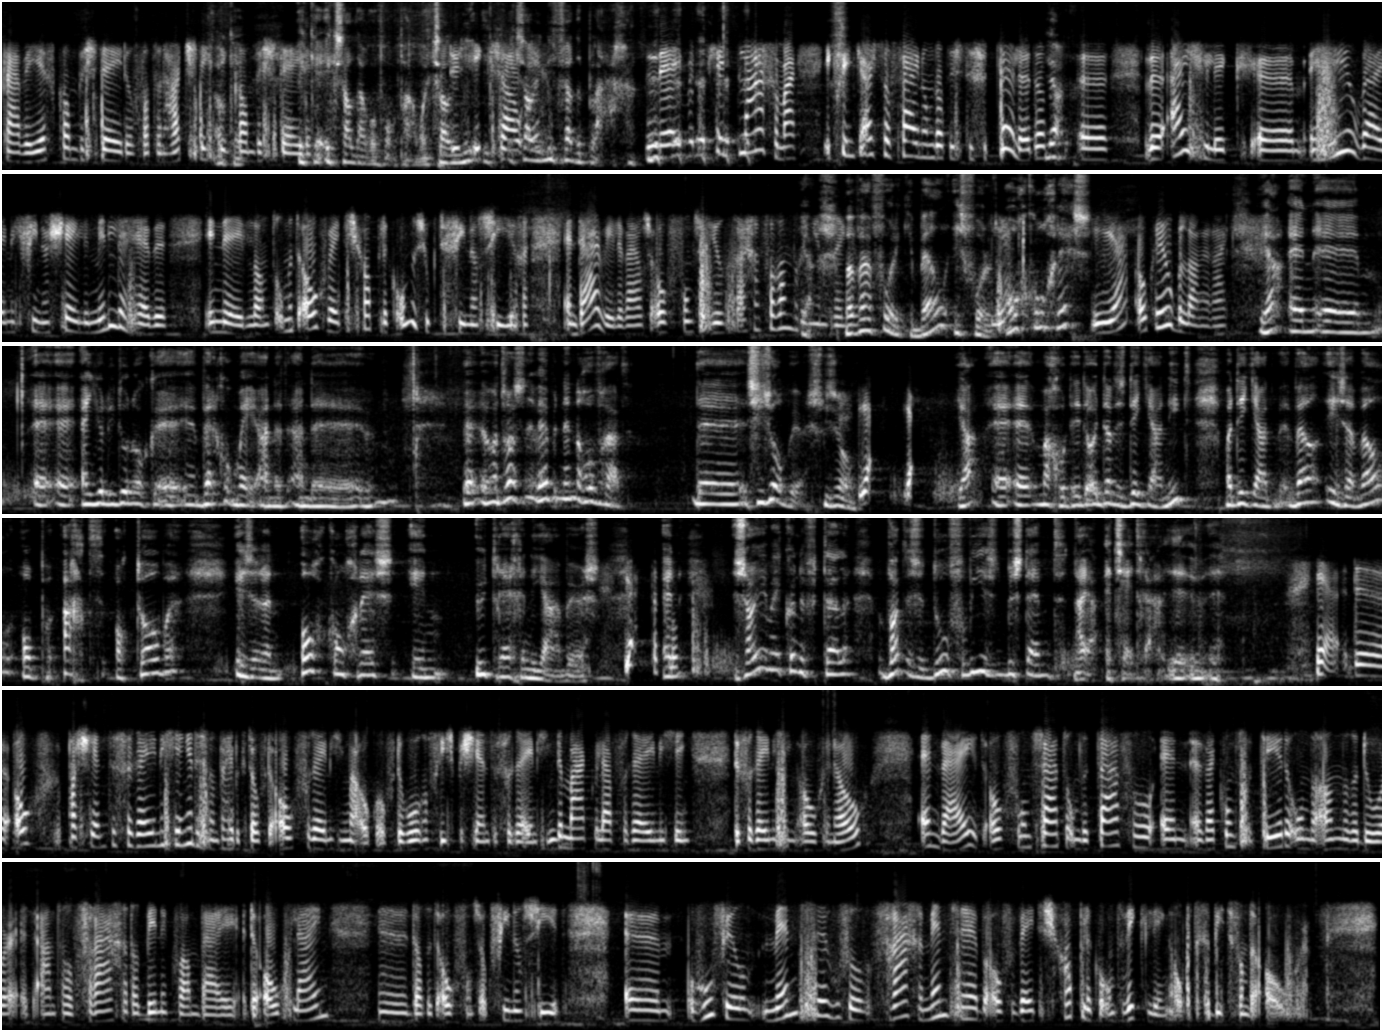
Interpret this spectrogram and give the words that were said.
KWF kan besteden of wat een hartstichting kan besteden. Ik, ik zal daarover ophouden. Ik zal, Dus je niet, ik zou ik zal je niet verder plagen. Nee, maar dat is geen plagen. Maar ik vind het juist wel fijn om dat eens te vertellen. Dat Ja. eh, we eigenlijk ehm, heel weinig financiële middelen hebben in Nederland om het oogwetenschappelijk onderzoek te financieren. En daar willen wij als oogfonds heel graag een verandering in brengen. Maar waarvoor ik je bel is voor het Ja. oogcongres. Ja, ook heel belangrijk. Ja, en, ehm, eh, eh, en jullie doen ook, eh, werken ook mee aan, het, aan de. eh, wat was het? We hebben het net nog over gehad. De CISO-beurs. Zo. Ja, ja. Ja, eh, eh, maar goed, dit- dat is dit jaar niet. Maar dit jaar wel, is er wel op 8 oktober is er een oogcongres in Utrecht in de jaarbeurs. Ja, dat En klopt. zou je mij kunnen vertellen, wat is het doel, voor wie is het bestemd? Nou ja, et cetera. Ja, de oogpatiëntenverenigingen, dus dan heb ik het over de oogvereniging, maar ook over de horenvliespatiëntenvereniging, de maculavereniging, de vereniging Oog en Oog. En wij, het Oogfonds, zaten om de tafel en eh, wij constateerden onder andere door het aantal vragen dat binnenkwam bij de ooglijn, eh, dat het Oogfonds ook financiert, ehm, hoeveel mensen, hoeveel vragen mensen hebben over wetenschappelijke ontwikkelingen op het gebied van de ogen.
